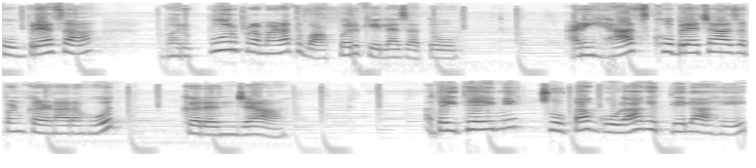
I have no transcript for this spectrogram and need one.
खोबऱ्याचा भरपूर प्रमाणात वापर केला जातो. आणि ह्याच खोबऱ्याच्या आज आपण करणार आहोत करंजा. आता इथे मी एक छोटा गोळा घेतलेला आहे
